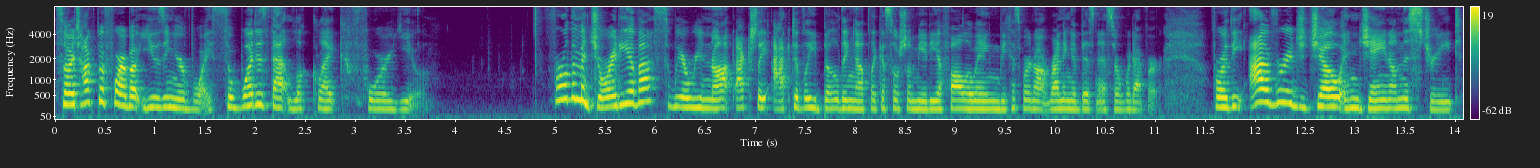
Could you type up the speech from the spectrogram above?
So, I talked before about using your voice. So, what does that look like for you? For the majority of us, where we're not actually actively building up like a social media following because we're not running a business or whatever, for the average Joe and Jane on the street,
